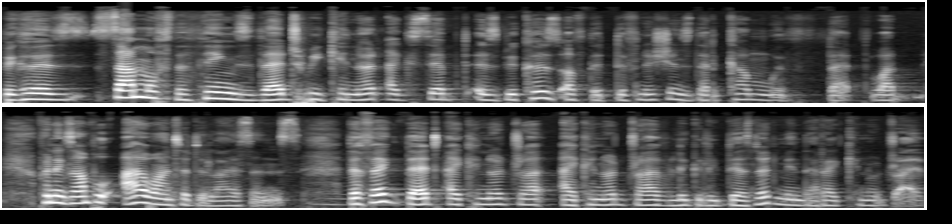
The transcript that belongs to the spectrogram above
Because some of the things that we cannot accept is because of the definitions that come with that. What, for example, I wanted a license. The fact that I cannot drive, I cannot drive legally does not mean that I cannot drive.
